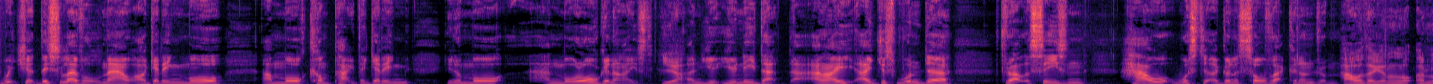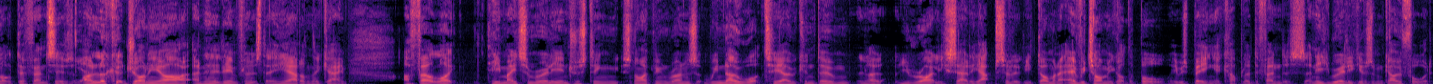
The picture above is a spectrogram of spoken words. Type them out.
which at this level now are getting more and more compact. They're getting, you know, more and more organised. Yeah. And you, you need that. And I, I just wonder throughout the season how Worcester are going to solve that conundrum. How are they going to unlock, unlock defensives? I look at Jonny Arr and the influence that he had on the game. I felt like he made some really interesting sniping runs. We know what Te'o can do. You, know, you rightly said he absolutely dominated every time he got the ball. He was beating a couple of defenders, and he really gives them go forward.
